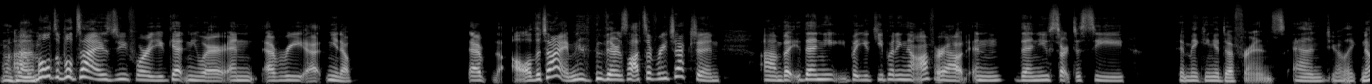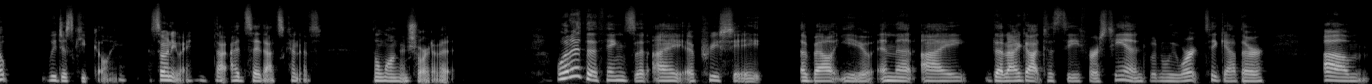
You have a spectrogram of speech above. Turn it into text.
uh, mm-hmm. multiple times before you get anywhere. And every uh, you know, all the time, there's lots of rejection. Um, but then you, but you keep putting the offer out and then you start to see it making a difference and you're like, nope, we just keep going. So anyway, that, I'd say that's kind of the long and short of it. One of the things that I appreciate about you and that I that I got to see firsthand when we worked together um,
